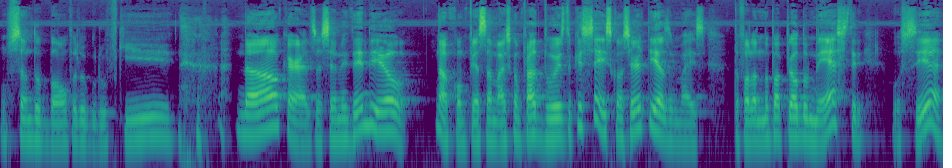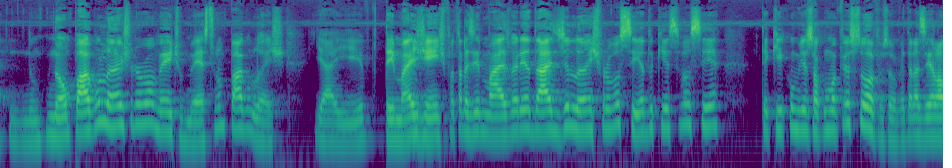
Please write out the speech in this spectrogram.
um sandu bom pelo grupo que... não, Carlos, você não entendeu. Não, compensa mais comprar dois do que seis, com certeza. Mas tô falando no papel do mestre, você não paga o lanche normalmente. O mestre não paga o lanche. E aí tem mais gente para trazer mais variedades de lanche para você do que se você ter que comer só com uma pessoa. A pessoa vai trazer lá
